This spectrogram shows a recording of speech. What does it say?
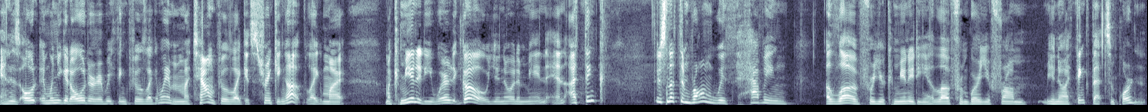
And as old, and when you get older, everything feels like wait, my town feels like it's shrinking up. Like my my community, where did it go? You know what I mean? And I think there's nothing wrong with having a love for your community, a love from where you're from, you know, I think that's important.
